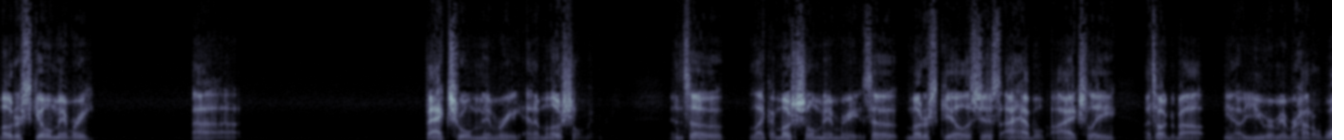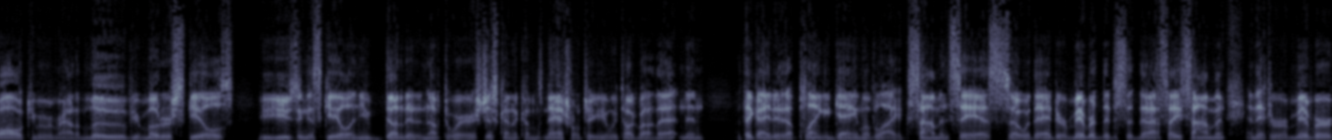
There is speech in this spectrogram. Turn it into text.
motor skill memory, uh, factual memory, and emotional memory. And so, like emotional memory, so motor skill is just I have I actually I talk about you know you remember how to walk, you remember how to move, your motor skills, you're using a skill, and you've done it enough to where it's just kind of comes natural to you. We talk about that, and then I think I ended up playing a game of like Simon says, so they had to remember that, that I say Simon, and they had to remember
